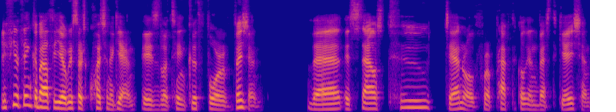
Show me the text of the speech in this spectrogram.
if you think about the uh, research question again, is lutein good for vision? Then it sounds too general for practical investigation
